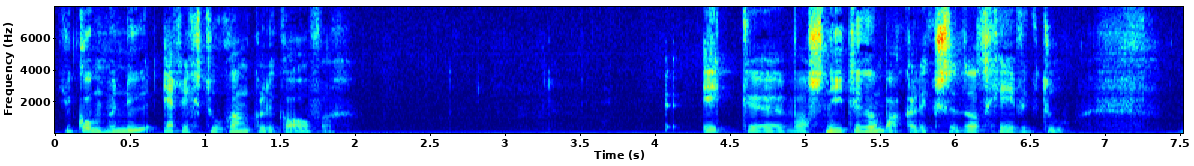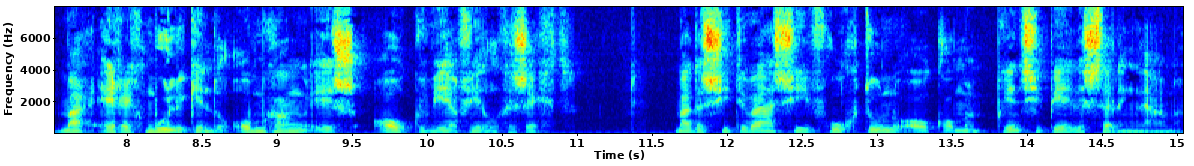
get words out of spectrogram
Je komt me nu erg toegankelijk over. Ik uh, was niet de gemakkelijkste, dat geef ik toe. Maar erg moeilijk in de omgang is ook weer veel gezegd. Maar de situatie vroeg toen ook om een principiële stellingname.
